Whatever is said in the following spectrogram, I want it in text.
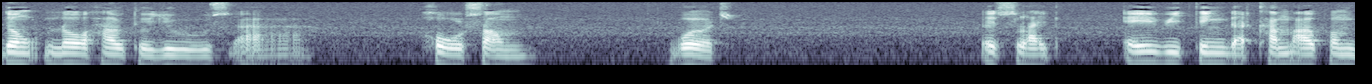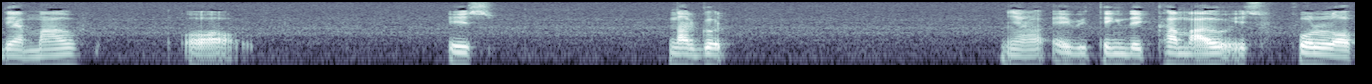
don't know how to use uh, wholesome words. It's like everything that come out from their mouth or is not good. You know, everything they come out is full of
